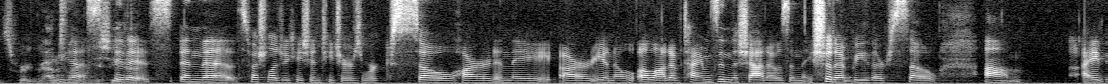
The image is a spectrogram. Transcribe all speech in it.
It's very gratifying yes, when you see it that. It is. And the special education teachers work so hard and they are, you know, a lot of times in the shadows and they shouldn't be. They're so, um, I,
